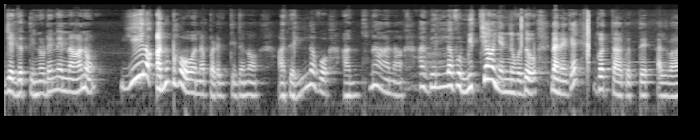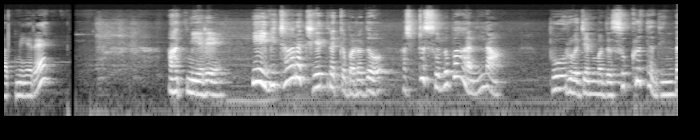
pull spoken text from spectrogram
ಜಗತ್ತಿನೊಡನೆ ನಾನು ಏನು ಅನುಭವವನ್ನು ಪಡೆದಿದ್ದನೋ ಅದೆಲ್ಲವೂ ಅಜ್ಞಾನ ಅದೆಲ್ಲವೂ ಮಿಥ್ಯ ಎನ್ನುವುದು ನನಗೆ ಗೊತ್ತಾಗುತ್ತೆ ಅಲ್ವಾ ಆತ್ಮೀಯರೇ? ಆತ್ಮೀಯರೇ, ಈ ವಿಚಾರ ಕ್ಷೇತ್ರಕ್ಕೆ ಬರೋದು ಅಷ್ಟು ಸುಲಭ ಅಲ್ಲ. ಪೂರ್ವ ಜನ್ಮದ ಸುಕೃತದಿಂದ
